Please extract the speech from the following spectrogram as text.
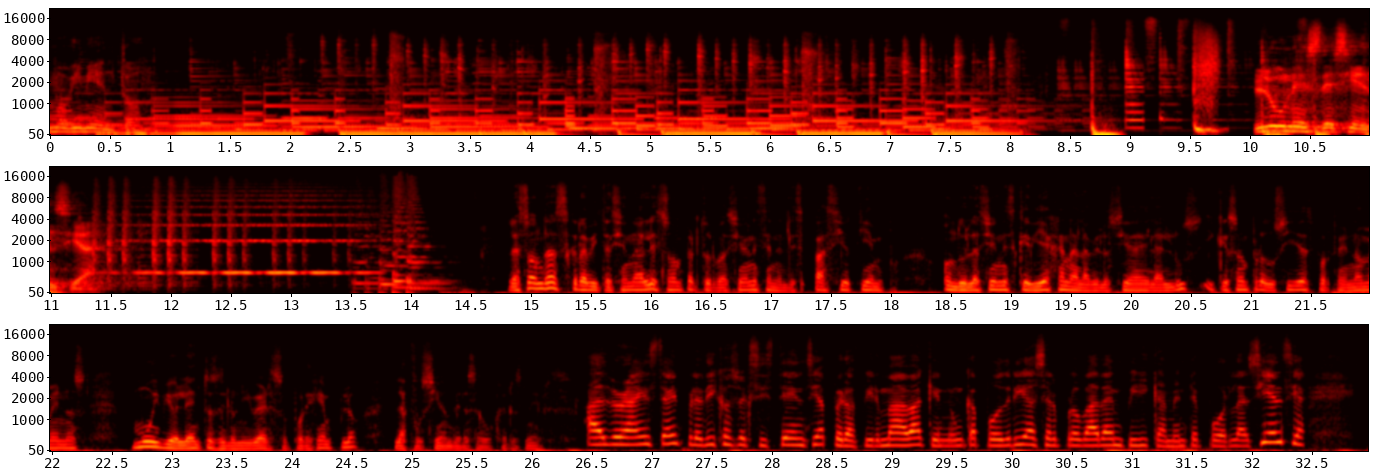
Movimiento. Lunes de Ciencia. Las ondas gravitacionales son perturbaciones en el espacio-tiempo, ondulaciones que viajan a la velocidad de la luz y que son producidas por fenómenos muy violentos del universo, por ejemplo, la fusión de los agujeros negros. Albert Einstein predijo su existencia, pero afirmaba que nunca podría ser probada empíricamente por la ciencia.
